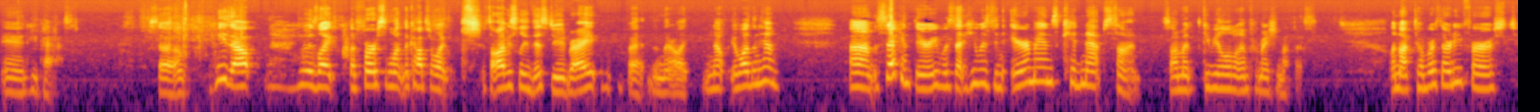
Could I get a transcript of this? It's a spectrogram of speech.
and he passed. So he's out. He was like the first one. The cops were like, "It's obviously this dude, right?" But then they're like, "No, it wasn't him." Um, the second theory was that he was an airman's kidnapped son. So I'm going to give you a little information about this. On October 31st,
